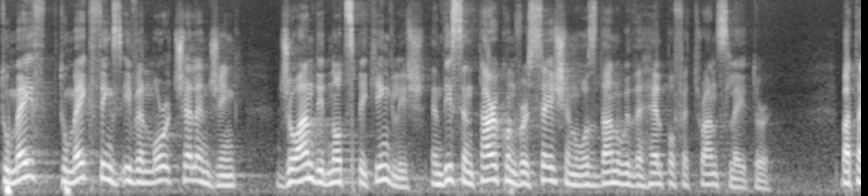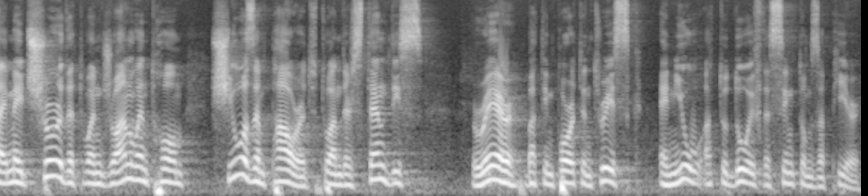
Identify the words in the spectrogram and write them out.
To make, to make things even more challenging, Joanne did not speak English, and this entire conversation was done with the help of a translator. But I made sure that when Joanne went home, she was empowered to understand this rare but important risk and knew what to do if the symptoms appear.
